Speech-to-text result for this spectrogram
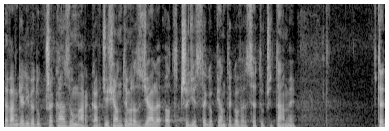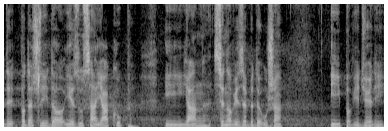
W Ewangelii według przekazu Marka w dziesiątym rozdziale od 35 wersetu czytamy. Wtedy podeszli do Jezusa Jakub i Jan, synowie Zebedeusza, i powiedzieli:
